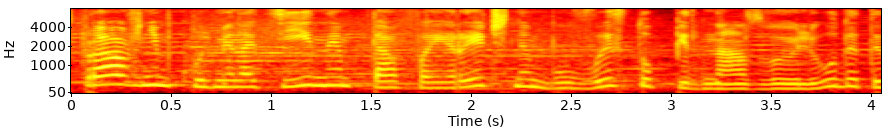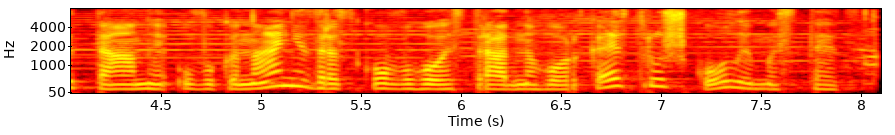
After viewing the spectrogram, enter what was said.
Справжнім кульмінаційним та феєричним був виступ під назвою Люди Титани у виконанні зразкового естрадного оркестру школи мистецтв.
